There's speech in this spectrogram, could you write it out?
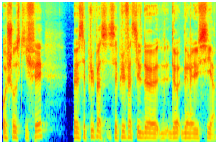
aux choses qu'il fait, euh, c'est plus, c'est plus facile de, de réussir.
